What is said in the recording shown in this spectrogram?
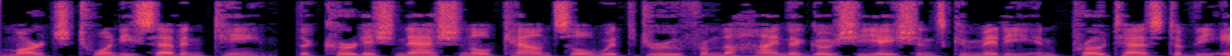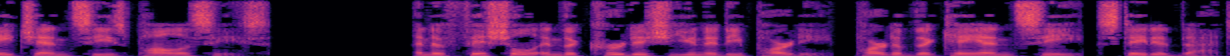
March 2017, the Kurdish National Council withdrew from the High Negotiations Committee in protest of the HNC's policies. An official in the Kurdish Unity Party, part of the KNC, stated that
